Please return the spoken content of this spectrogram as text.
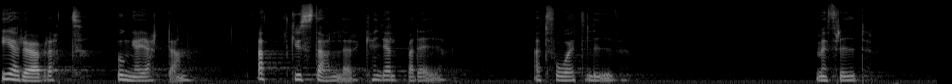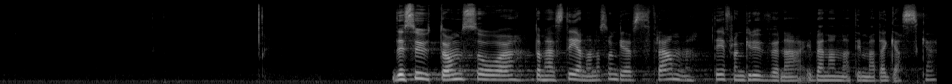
erövrat unga hjärtan. Att kristaller kan hjälpa dig att få ett liv med frid. Dessutom så, de här stenarna som grävs fram, det är från gruvorna bland annat i Madagaskar.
